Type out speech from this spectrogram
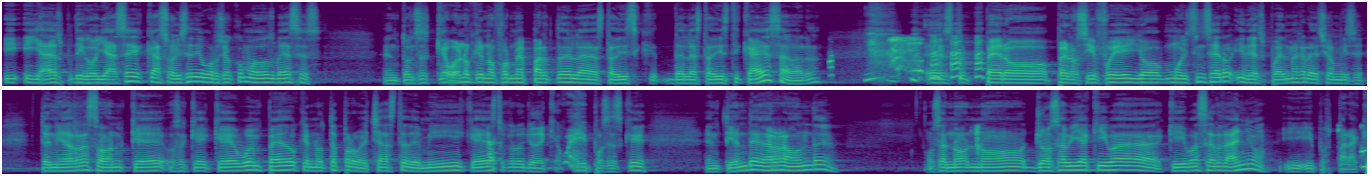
y, ya, digo, ya se casó y se divorció como dos veces. Entonces, qué bueno que no formé parte de la estadística, de la estadística esa, ¿verdad? Este, pero, pero sí fui yo muy sincero y después me agradeció, me dice, tenías razón, que, o sea, que qué buen pedo que no te aprovechaste de mí, que esto, que lo yo de que, güey, pues es que, entiende, agarra onda. O sea, no, no, yo sabía que iba, que iba a hacer daño y, pues para qué.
